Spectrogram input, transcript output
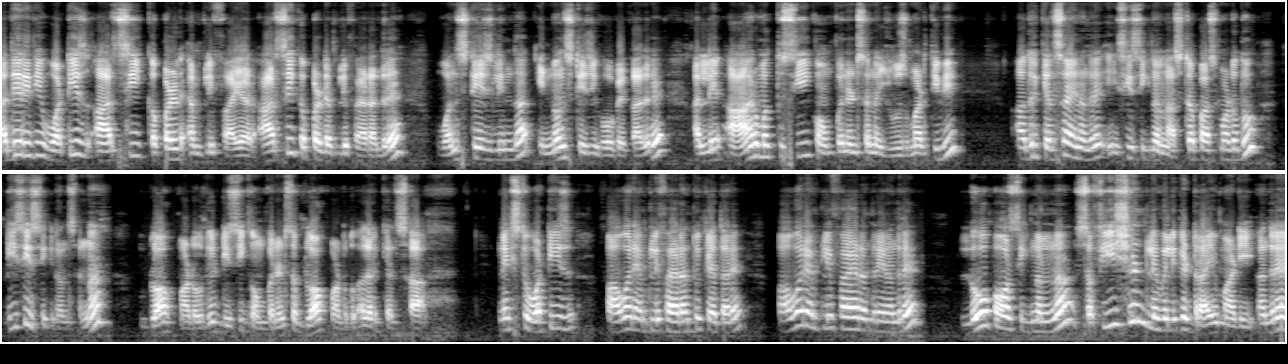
ಅದೇ ರೀತಿ what is R C coupled amplifier R C coupled amplifier ಅಂದ್ರೆ ಒಂದ್ ಸ್ಟೇಜ್ ಲಿಂದ ಇನ್ನೊಂದ್ ಸ್ಟೇಜಿಗೆ ಹೋಗ್ಬೇಕಾದ್ರೆ, ಅಲ್ಲಿ ಆರ್ ಮತ್ತು ಸಿ ಕಾಂಪೋನೆಂಟ್ಸ್ ಅನ್ನ ಯೂಸ್ ಮಾಡ್ತೀವಿ. ಅದ್ರ ಕೆಲಸ ಏನಂದ್ರೆ ಎ ಸಿ ಸಿಗ್ನಲ್ ಅಷ್ಟೇ ಪಾಸ್ ಮಾಡೋದು, ಡಿ ಸಿ ಸಿಗ್ನಲ್ಸ್ ಅನ್ನ ಬ್ಲಾಕ್ ಮಾಡೋದು, ಡಿ ಸಿ ಕಾಂಪೋನೆಂಟ್ಸ್ ಬ್ಲಾಕ್ ಮಾಡೋದು ಅದರ ಕೆಲಸ. Next what is power amplifier ಅಂತೂ ಕೇಳ್ತಾರೆ. ಪವರ್ ಆಂಪ್ಲಿಫೈಯರ್ ಅಂದ್ರೆ ಏನಂದ್ರೆ ಲೋ ಪವರ್ ಸಿಗ್ನಲ್ನ ಸಫಿಶಿಯಂಟ್ ಲೆವೆಲ್ಗೆ ಡ್ರೈವ್ ಮಾಡಿ. ಅಂದ್ರೆ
